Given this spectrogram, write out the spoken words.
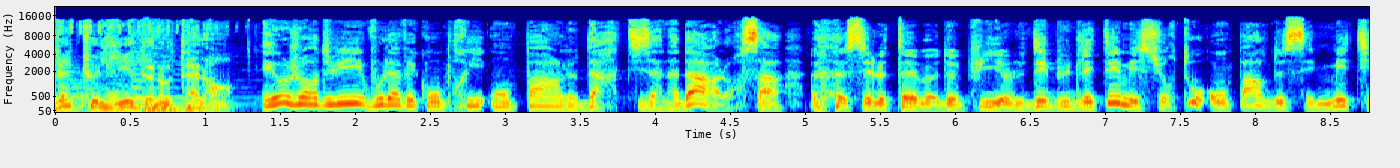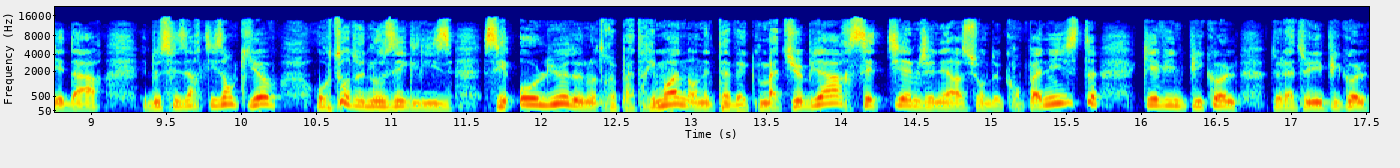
l'atelier de nos talents. Et aujourd'hui, vous l'avez compris, on parle d'artisanat d'art. Alors ça, c'est le thème depuis le début de l'été, mais surtout, on parle de ces métiers d'art et de ces artisans qui œuvrent autour de nos églises. C'est au lieu de notre patrimoine. On est avec Mathieu Biard, septième génération de campanistes, Kevin Picole de l'atelier Picole,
